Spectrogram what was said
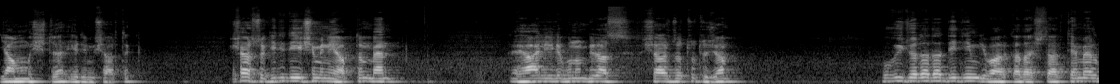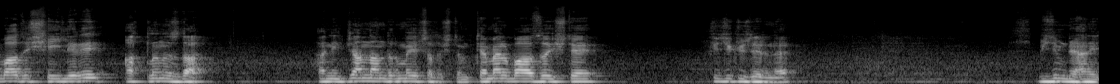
yanmıştı. Erimiş artık. Şarj soketi değişimini yaptım. Ben e, haliyle bunun biraz şarjda tutacağım. Bu videoda da dediğim gibi arkadaşlar temel bazı şeyleri aklınızda hani canlandırmaya çalıştım. Temel bazı işte fizik üzerine bizim de hani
